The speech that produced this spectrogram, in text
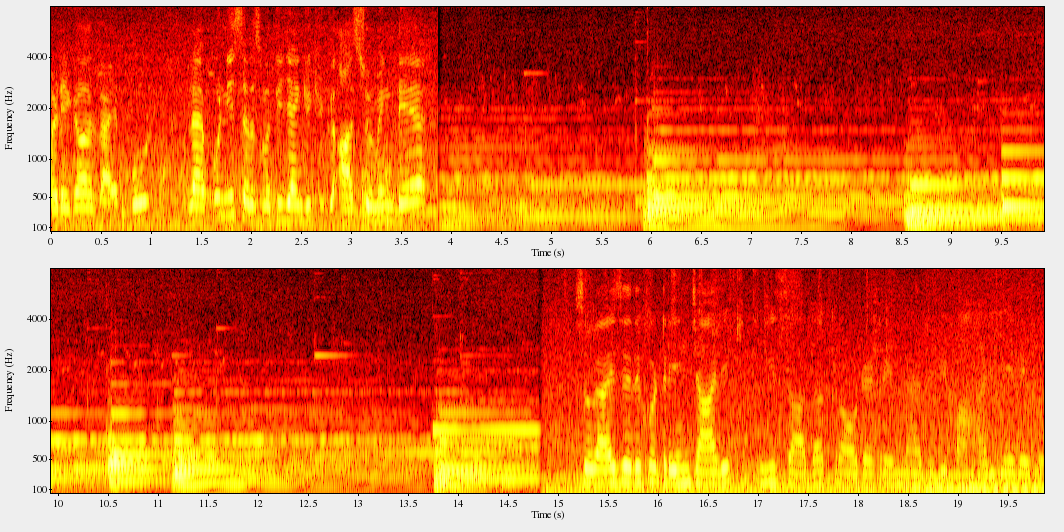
पड़ेगा रायपुर। रायपुर नहीं, सरस्वती जाएँगे क्योंकि आज स्विमिंग डे है। सो गाइस ये देखो ट्रेन जा रही है, कितनी ज़्यादा क्राउड है ट्रेन में अभी भी बाहर ये देखो।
